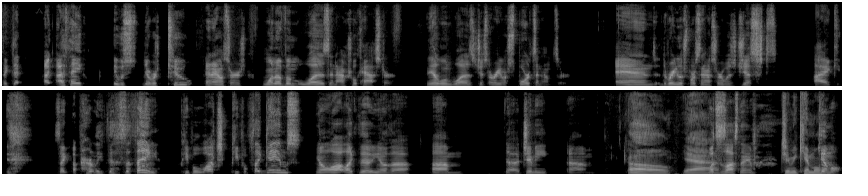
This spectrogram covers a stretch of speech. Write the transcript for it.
like that I, I think it was there were two announcers one of them was an actual caster the other one was just a regular sports announcer and the regular sports announcer was just like it's like apparently this is a thing people watch people play games you know a lot like the you know the um uh, jimmy um Oh yeah. what's his last name Jimmy Kimmel? Kimmel.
